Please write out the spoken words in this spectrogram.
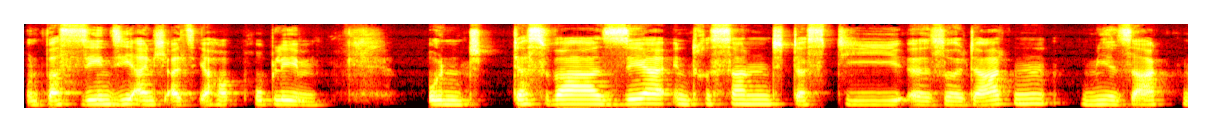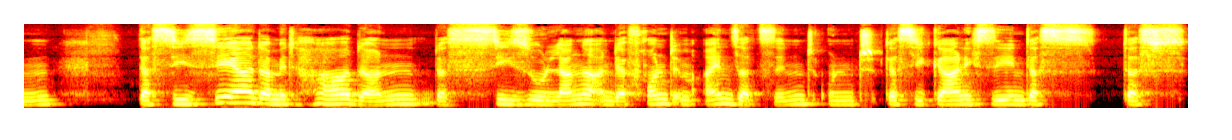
Und was sehen Sie eigentlich als Ihr Hauptproblem? Und das war sehr interessant, dass die äh, Soldaten mir sagten, dass sie sehr damit hadern, dass sie so lange an der Front im Einsatz sind und dass sie gar nicht sehen, dass das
